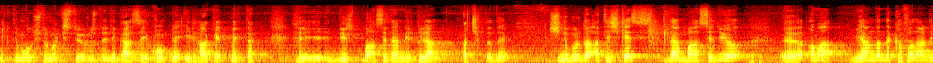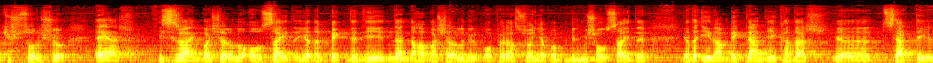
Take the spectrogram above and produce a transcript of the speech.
iklimi oluşturmak istiyoruz dedi. Gazze'yi komple ilhak etmekten bir bahseden bir plan açıkladı. Şimdi burada ateşkesten bahsediyor Ee, ama bir yandan da kafalardaki şu soru şu. Eğer İsrail başarılı olsaydı ya da beklediğinden daha başarılı bir operasyon yapabilmiş olsaydı ya da İran beklendiği kadar e, sert değil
